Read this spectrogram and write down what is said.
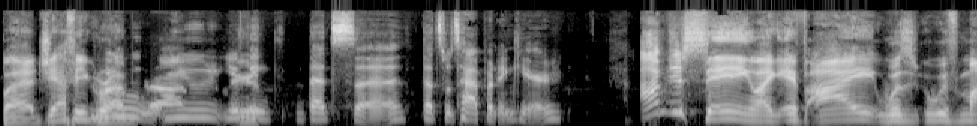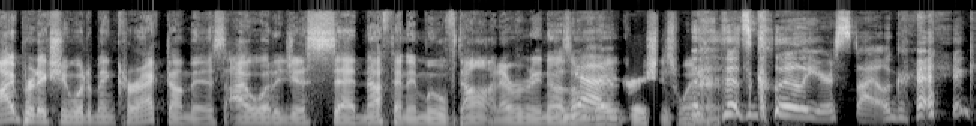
But Jeffy Grubb, you, you, you think that's uh that's what's happening here? I'm just saying, like, if I was, if my prediction would have been correct on this, I would have just said nothing and moved on. Everybody knows yeah, I'm a very gracious winner. That's clearly your style, Greg.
